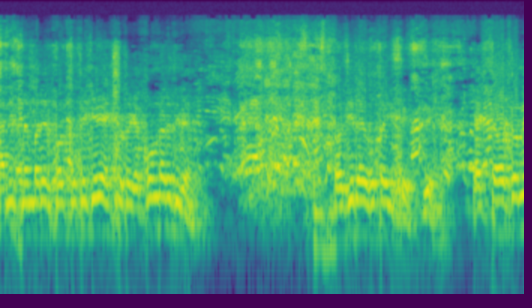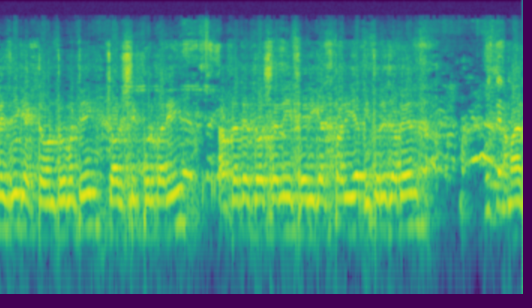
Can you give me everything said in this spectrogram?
হানিফ মেম্বারের পক্ষ থেকে একশো টাকা কোনটারে দিবেন? ও, যেটা হতাইছে একটা অটোমেটিক একটা অটোমেটিক চর শিবপুর বাড়ি। আপনাদের দশানি ফেরিঘাট পাড়িয়ে ভিতরে যাবেন। আমার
